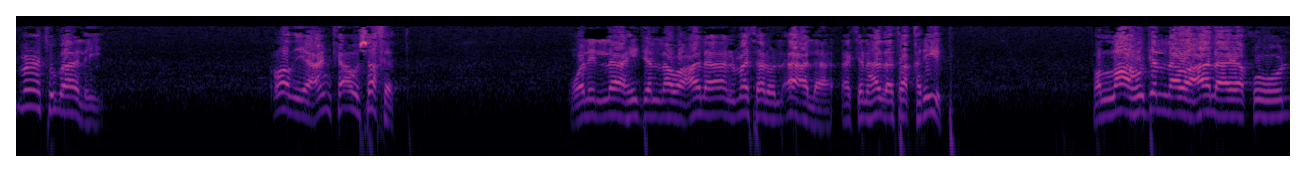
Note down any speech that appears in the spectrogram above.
ما تبالي. رضي عنك أو سخط. ولله جل وعلا المثل الأعلى لكن هذا تقريب. فالله جل وعلا يقول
